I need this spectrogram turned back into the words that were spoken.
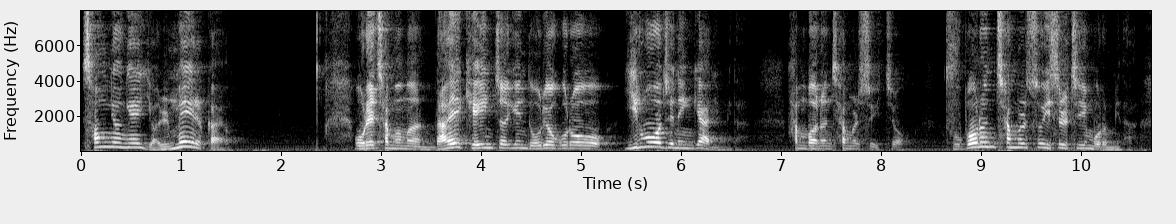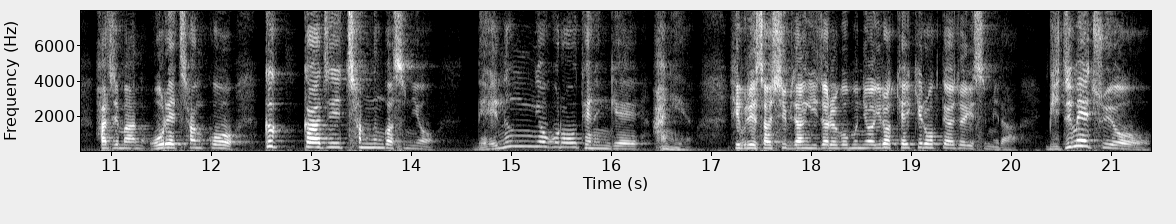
성령의 열매일까요? 오래 참음은 나의 개인적인 노력으로 이루어지는 게 아닙니다. 한 번은 참을 수 있죠. 두 번은 참을 수 있을지 모릅니다. 하지만 오래 참고 끝까지 참는 것은요, 내 능력으로 되는 게 아니에요. 히브리서 12장 2절을 보면요, 이렇게 기록되어져 있습니다. 믿음의 주요,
